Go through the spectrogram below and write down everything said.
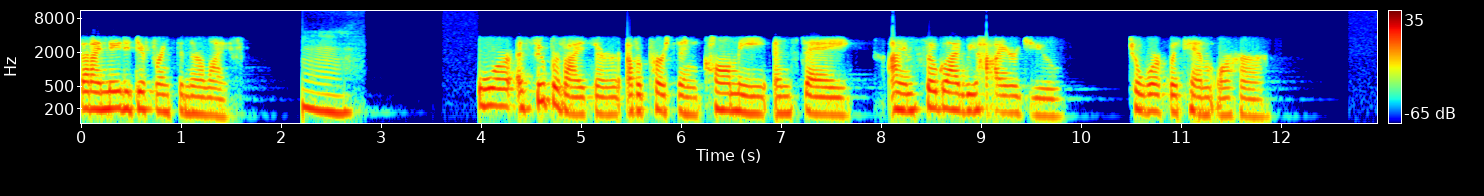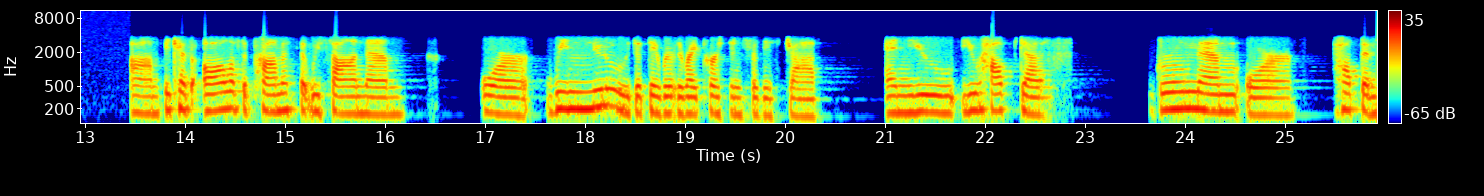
that I made a difference in their life. Mm. Or a supervisor of a person call me and say, I am so glad we hired you to work with him or her um, because all of the promise that we saw in them, or we knew that they were the right person for this job, and you you helped us groom them or help them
